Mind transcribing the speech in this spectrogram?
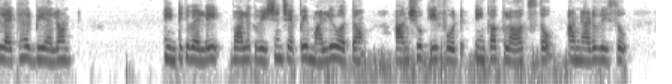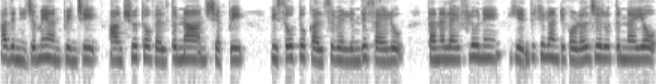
Let her be alone. ఇంటికి వెళ్ళి వాళ్ళకు విషయం చెప్పి మళ్ళీ వద్దాం. అంశుకి ఫుడ్ ఇంకా క్లాత్స్తో అన్నాడు విసు. అది నిజమే అనిపించి అంశుతో వెళ్తున్నా అని చెప్పి విసుతో కలిసి వెళ్ళింది శైలు. తన లైఫ్లోనే ఎందుకు ఇలాంటి గొడవలు జరుగుతున్నాయో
